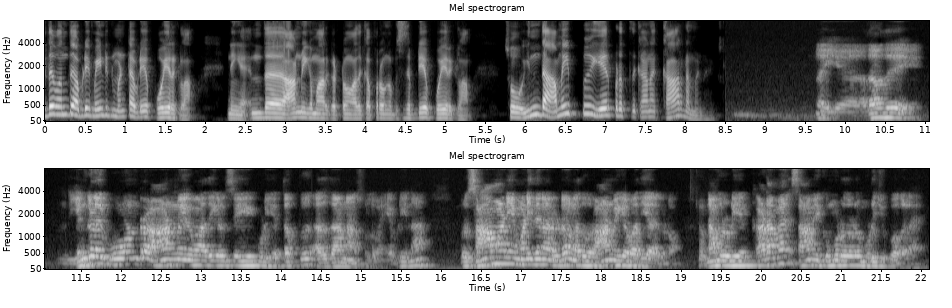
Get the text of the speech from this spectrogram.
இதை வந்து அப்படியே மெயின்டைன் பண்ணிட்டு அப்படியே போயிருக்கலாம். நீங்கள் இந்த ஆன்மீகமாக இருக்கட்டும் அதுக்கப்புறம் உங்கள் பிஸ்னஸ் அப்படியே போயிருக்கலாம். ஸோ இந்த அமைப்பு ஏற்படுறதுக்கான காரணம் என்ன? அதாவது எங்களை போன்ற ஆன்மீகவாதிகள் செய்யக்கூடிய தப்பு அதுதான் நான் சொல்லுவேன். எப்படின்னா ஒரு சாமானிய மனிதனா இருக்கட்டும் அல்லது ஒரு ஆன்மீகவாதியா இருக்கட்டும் நம்மளுடைய கடமை சாமி கும்பிடுறதோட முடிஞ்சு போகல.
